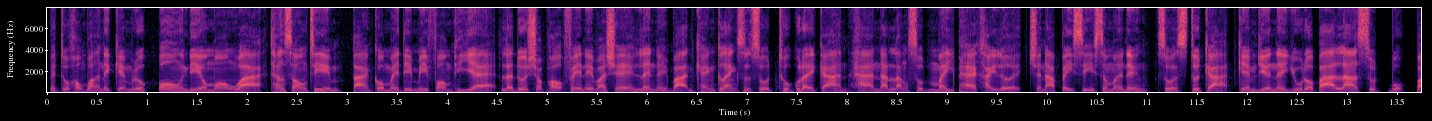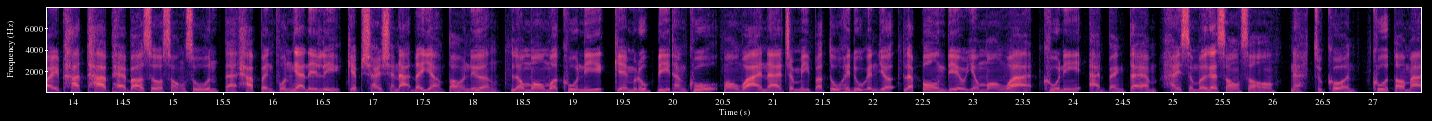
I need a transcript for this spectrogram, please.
เป็นตัวของหวังในเกมรุก โป้งเดียวมองว่าทั้งสองทีม ต่างก็ไม่ได้มีฟอร์มที่แย่ และโดยเฉพาะเฟเนบาเช่เล่นในบ้านแข็งแกร่งสุดๆ ทุกรายการ 5 นัดหลังสุดไม่แพ้ใครเลย ชนะไป 4 เสมอ 1 ส่วนสตุตการ์ดเกมเยือนในยูโรปาล่าสุดบุกไปพลาดท่าแพ้บาร์เซล2-0 แต่ถ้าเป็นผลงานในลีกเก็บชัยชนะได้อย่างต่อเนื่อง แล้วมองว่าคู่นี้เกมรุกดีทั้งคู่ มองว่าน่าจะมีประตูให้ดูกันเยอะ และโป้งเดียวยังมองว่าคู่นี้อาจแบ่งแต้มให้เสมอกัน 2-2 นะทุกคน คู่ต่อมา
